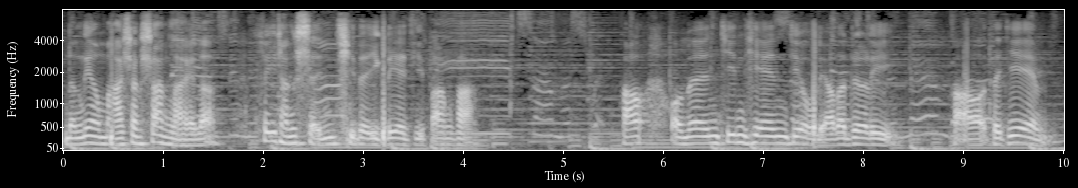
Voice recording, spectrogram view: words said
能量马上上来了。非常神奇的一个练习方法。好，我们今天就聊到这里。好，再见。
